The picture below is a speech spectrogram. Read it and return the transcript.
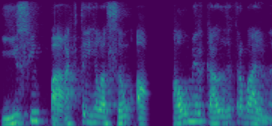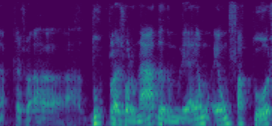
e isso impacta em relação ao ao mercado de trabalho, né? Porque a, a, a dupla jornada da mulher é um, é um fator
